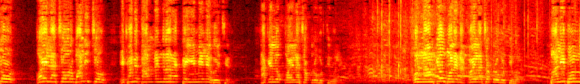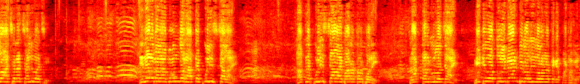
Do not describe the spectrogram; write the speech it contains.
চোর, কয়লা চোর, বালি চোর, এখানে তাল তালডাঙ্গরার একটা এমএলএ হয়েছেন। তাকে লোক কয়লা চক্রবর্তী বলে। ওর নাম কেউ বলে না, কয়লা চক্রবর্তী বলে। বালি বন্ধ আছে না চালু আছে? দিনের বেলা বন্ধ, রাতে পুলিশ চালায়। রাতে পুলিশ চালায় বারোটার পরে। ট্রাক্টরগুলো যায়। ভিডিও তুলবেন, বিরোধী দলের থেকে পাঠাবেন।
